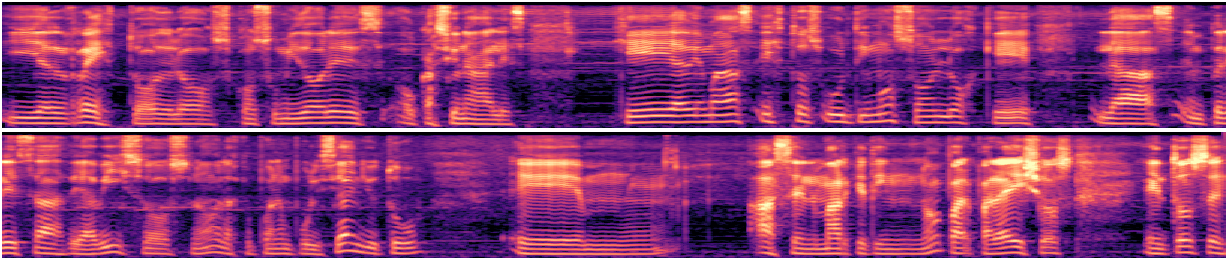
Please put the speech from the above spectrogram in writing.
y el resto de los consumidores ocasionales que además estos últimos son los que las empresas de avisos, ¿no? las que ponen publicidad en YouTube, eh, hacen marketing ¿no? para, ellos. Entonces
